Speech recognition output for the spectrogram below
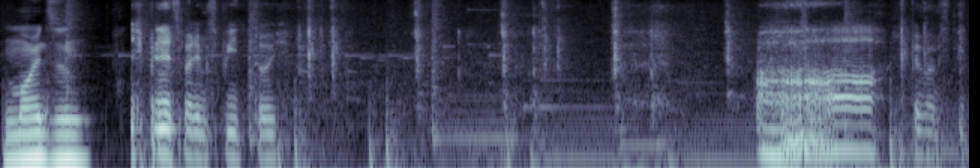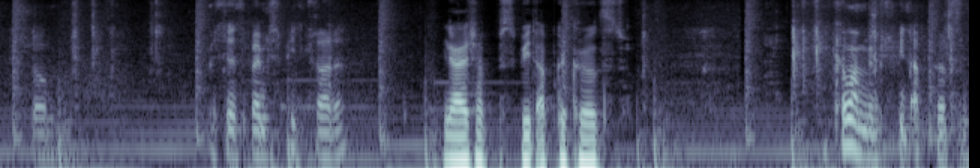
Moinsen. Ich bin jetzt bei dem Speed durch. Oh, ich bin beim Speed gestorben. Bist du jetzt beim Speed gerade? Ja, ich habe Speed abgekürzt. Kann man mit dem Speed abkürzen.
